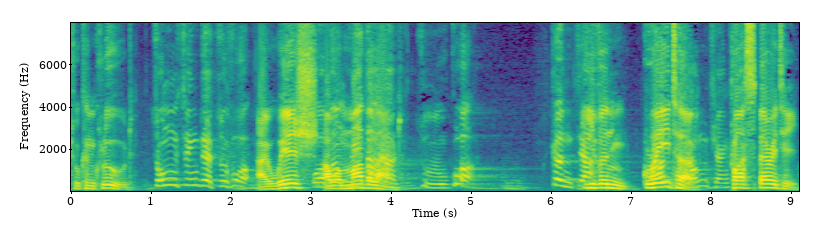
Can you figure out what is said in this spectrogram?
To conclude, I wish our motherland even greater prosperity.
